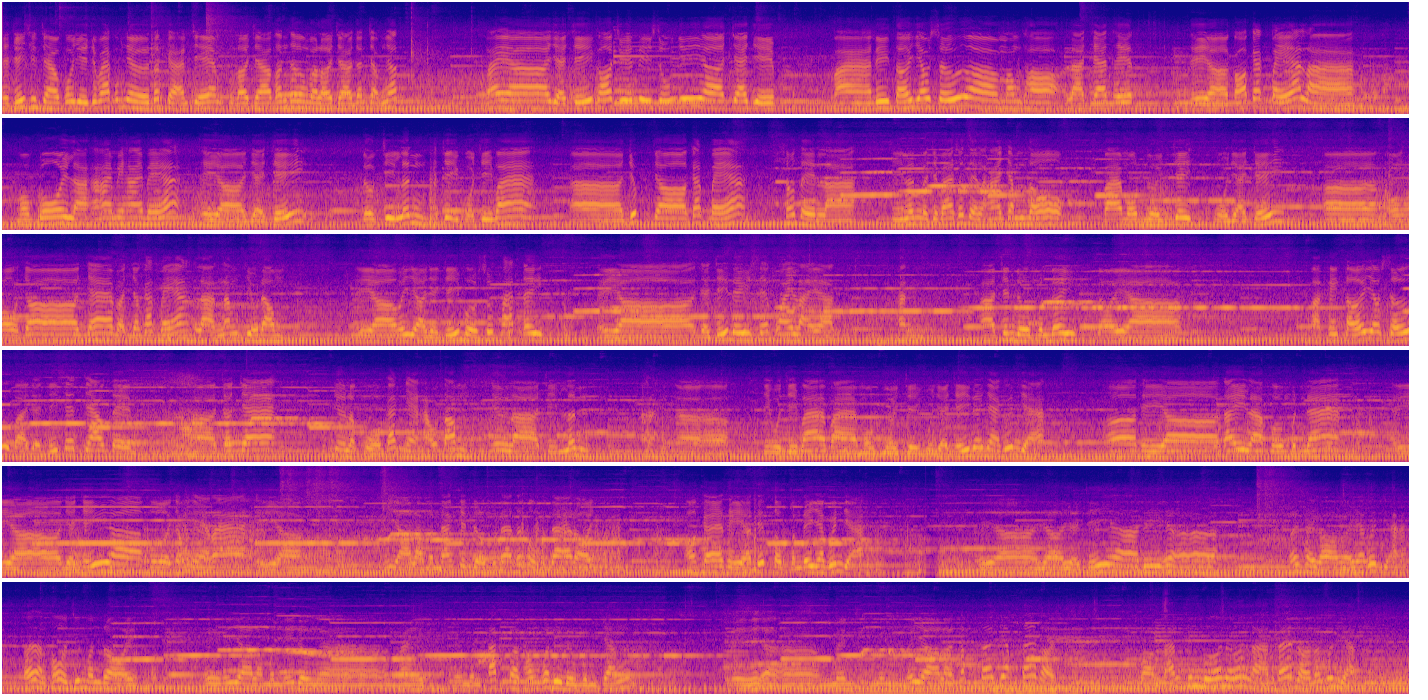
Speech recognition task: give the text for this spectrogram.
Dạ Trí xin chào cô dì chú bác cũng như tất cả anh chị em. Lời chào thân thương và lời chào trân trọng nhất. Nay à, dạ uh, Trí có chuyến đi xuống với uh, cha Diệp Và đi tới giáo xứ uh, Mông Thọ là cha Thiệt. Thì uh, có các bé là mồ côi là 22 bé. Thì uh, giải Trí được chị Linh, chị của chị Ba uh, giúp cho các bé. Số tiền là chị Linh và chị Ba số tiền là 200 đô. Và một người chị của dạ giải trí uh, ủng hộ cho cha và cho các bé là 5 triệu đồng. Thì uh, bây giờ giải trí vừa xuất phát đi. Thì uh, giải trí đi sẽ quay lại uh, hành uh, trên đường mình đi. Rồi uh, và khi tới giáo xứ và giải trí sẽ trao tiền uh, cho cha cũng như là của các nhà hảo tâm như là chị Linh uh, chị của chị ba và một người chị của giải trí nữa nha quý khán giả. Uh, thì uh, đây là phường Bình Đa thì uh, trí uh, vừa trong nhà ra thì uh, bây giờ là mình đang trên đường mình ra tới phường mình ra rồi. Ok thì uh, tiếp tục mình đi nha quý khán giả thì uh, giờ giải trí uh, đi uh, tới Sài Gòn rồi nha quý khán giả tới thành phố Hồ Chí Minh rồi. Thì bây giờ là mình đi đường uh, này thì mình tắt không có đi đường Bình Chánh. Thì uh, mình, mình bây giờ là sắp Tết giáp Tết rồi. Còn 8 9 bữa nữa là Tết rồi nó cứ vậy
